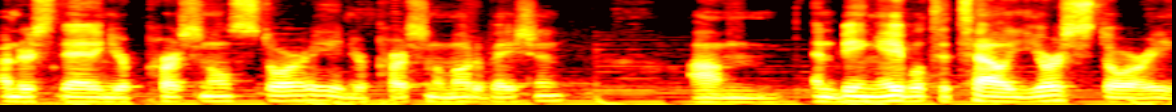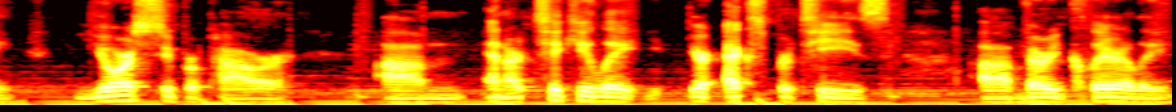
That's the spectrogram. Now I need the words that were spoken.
understanding your personal story and your personal motivation um, and being able to tell your story your superpower um, and articulate your expertise uh, very clearly.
